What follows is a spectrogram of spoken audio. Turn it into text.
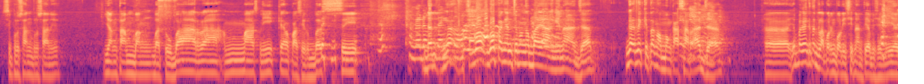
Si perusahaan-perusahaan ini? Yang tambang batu bara, emas, nikel, pasir besi. Sampai udah Dan enggak, gitu. gua, gua pengen cuma ngebayangin aja. Enggak, ini kita ngomong kasar Iya, iya, aja. iya, Eh, ya paling kita dilaporin polisi nanti habis ini ya.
